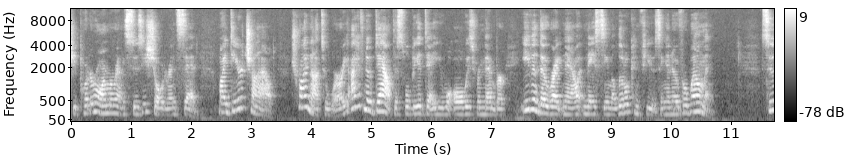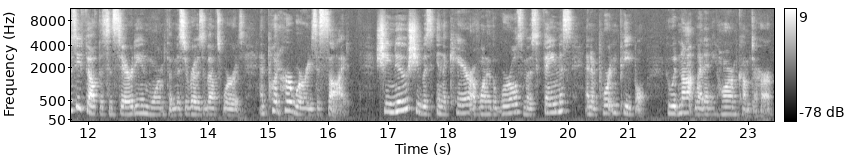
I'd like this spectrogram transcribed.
She put her arm around Susie's shoulder and said, My dear child, try not to worry. I have no doubt this will be a day you will always remember, even though right now it may seem a little confusing and overwhelming. Susie felt the sincerity and warmth of Mrs. Roosevelt's words and put her worries aside. She knew she was in the care of one of the world's most famous and important people who would not let any harm come to her.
